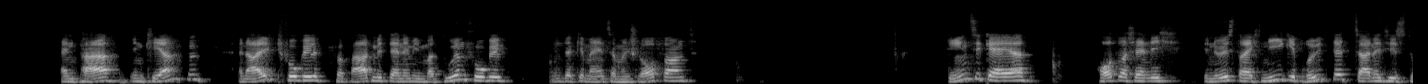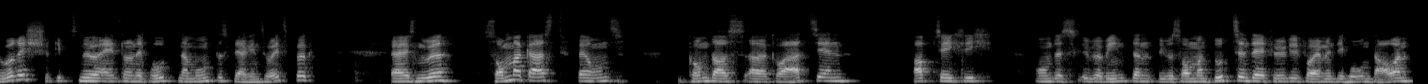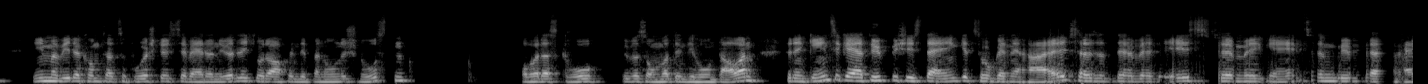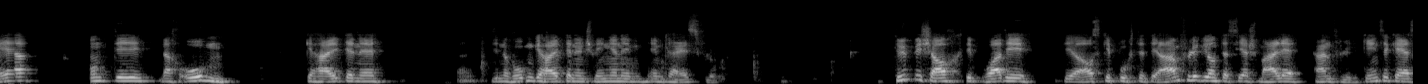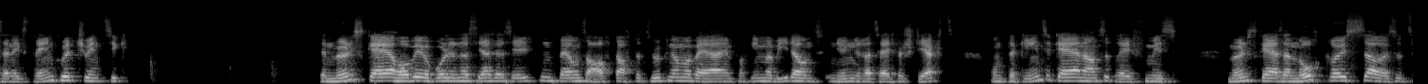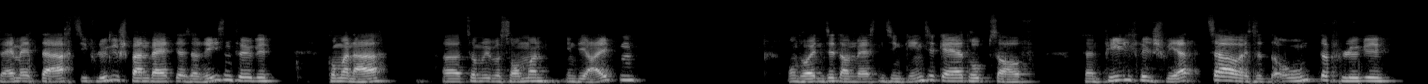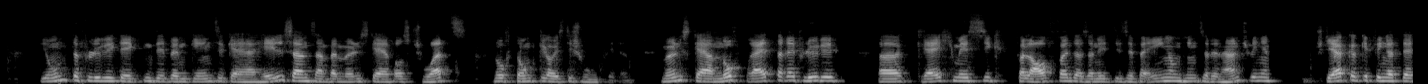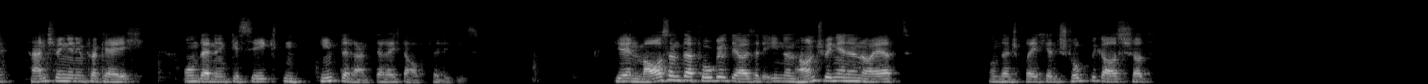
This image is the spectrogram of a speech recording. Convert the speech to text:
Ein Paar in Kärnten, ein Altvogel verpaart mit einem immaturen Vogel in der gemeinsamen Schlafwand. Gänsegeier hat wahrscheinlich in Österreich nie gebrütet, auch nicht historisch. Gibt es nur einzelne Bruten am Untersberg in Salzburg. Er ist nur Sommergast bei uns, kommt aus äh, Kroatien hauptsächlich und es überwintern, übersommern Dutzende Vögel, vor allem in die hohen Dauern. Immer wieder kommt es zu Vorstöße weiter nördlich oder auch in den Pannonischen Osten. Aber das Gros übersommert in die hohen Dauern. Für den Gänsegeier typisch ist der eingezogene Hals, also der wird S-förmig eingezogen wie bei Reiher und die nach oben gehaltene, die nach oben gehaltenen Schwingen im, im Kreisflug. Typisch auch die Bordi die ausgebuchtete Armflügel und der sehr schmale Handflügel. Gänsegeier sind extrem kurzschwänzig. Den Mönchsgeier habe ich, obwohl er nur sehr, sehr selten bei uns auftaucht, dazugenommen, weil er einfach immer wieder und in jüngerer Zeit verstärkt unter Gänsegeiern anzutreffen ist. Mönchsgeier sind noch größer, also 2,80 Meter Flügelspannweite, also Riesenvögel, kommen auch äh, zum Übersommern in die Alpen und halten sie dann meistens in Gänsegeier-Trupps auf sind viel, viel schwärzer, also der Unterflügel, die Unterflügeldecken, die beim Gänsegeier hell sind, sind beim Mönchsgeier fast schwarz, noch dunkler als die Schwungfedern. Mönchsgeier haben noch breitere Flügel, äh, gleichmäßig verlaufend, also nicht diese Verengung hin zu den Handschwingen, stärker gefingerte Handschwingen im Vergleich und einen gesägten Hinterrand, der recht auffällig ist. Hier ein mausernder Vogel, der also die inneren Handschwingen erneuert und entsprechend struppig ausschaut.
